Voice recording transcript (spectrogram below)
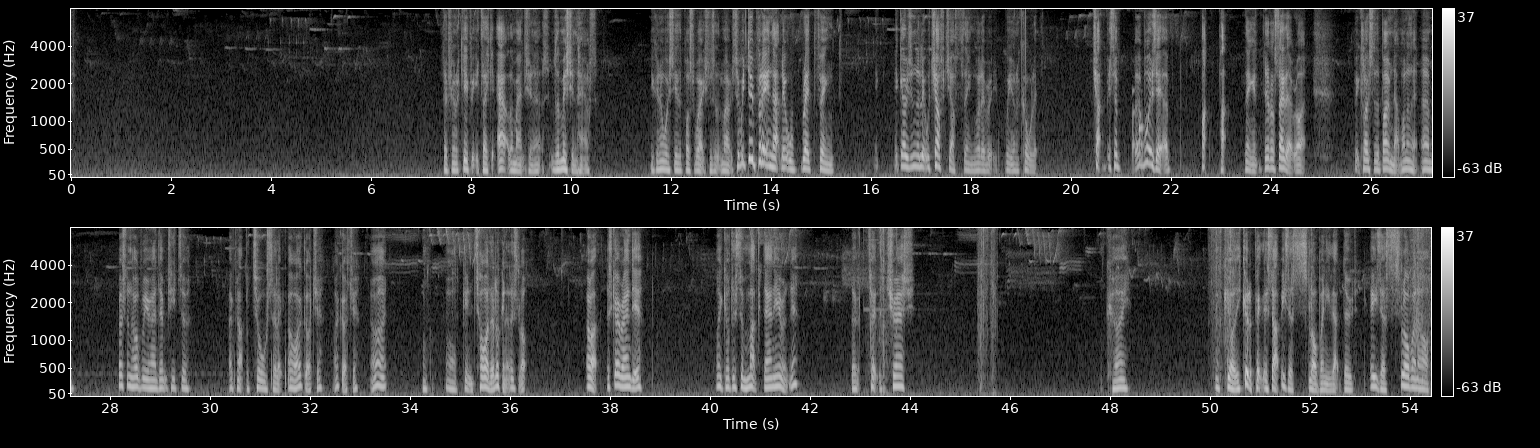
So if you want to keep it, you take it out of the mansion house, the mission house. You can always see the possible actions at the moment. So we do put it in that little red thing. It, goes in the little chuff chuff thing, whatever it, we want to call it. Chuff. It's a uh, what is it? A putt putt thing. Did I say that right? A bit close to the bone that one, isn't it? Um, press and hold with your hand empty to open up the tool select. Oh, I got you. I got you. All right. I'm, oh, I'm getting tired of looking at this lot. All right, let's go around here. My God, there's some muck down here, isn't there? So take the trash. Okay. Oh God, he could have picked this up. He's a slob, ain't he, that dude? He's a slob and a half.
